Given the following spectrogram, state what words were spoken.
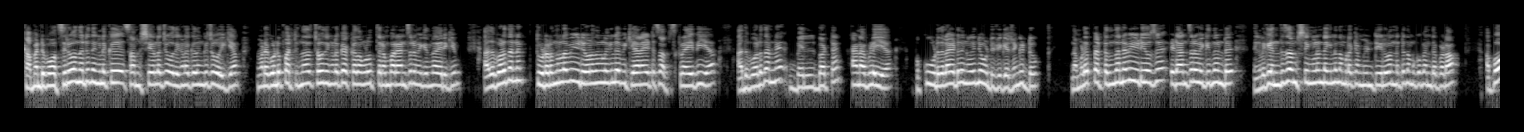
കമന്റ് ബോക്സിൽ വന്നിട്ട് നിങ്ങൾക്ക് സംശയമുള്ള ചോദ്യങ്ങളൊക്കെ നിങ്ങൾക്ക് ചോദിക്കാം. നമ്മളെ കൊണ്ട് പറ്റുന്ന ചോദ്യങ്ങൾക്കൊക്കെ നമ്മൾ ഉത്തരം പറയാൻ ശ്രമിക്കുന്നതായിരിക്കും. അതുപോലെ തന്നെ തുടർന്നുള്ള വീഡിയോകൾ നിങ്ങൾക്ക് ലഭിക്കാനായിട്ട് സബ്സ്ക്രൈബ് ചെയ്യുക. അതുപോലെ തന്നെ ബെൽ ബട്ടൺ അണബിൾ ചെയ്യുക. അപ്പോൾ കൂടുതലായിട്ട് നിങ്ങൾ നോട്ടിഫിക്കേഷൻ കിട്ടും. നമ്മൾ പെട്ടെന്ന് തന്നെ വീഡിയോസ് ഇടാൻ ശ്രമിക്കുന്നുണ്ട്. നിങ്ങൾക്ക് എന്ത് സംശയങ്ങളുണ്ടെങ്കിലും നമ്മുടെ കമ്മ്യൂണിറ്റിയിൽ വന്നിട്ട് നമുക്ക് ബന്ധപ്പെടാം. അപ്പോൾ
